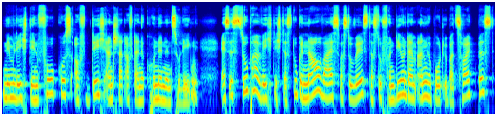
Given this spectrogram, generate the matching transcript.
nämlich den Fokus auf dich anstatt auf deine Kundinnen zu legen. Es ist super wichtig, dass du genau weißt, was du willst, dass du von dir und deinem Angebot überzeugt bist.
